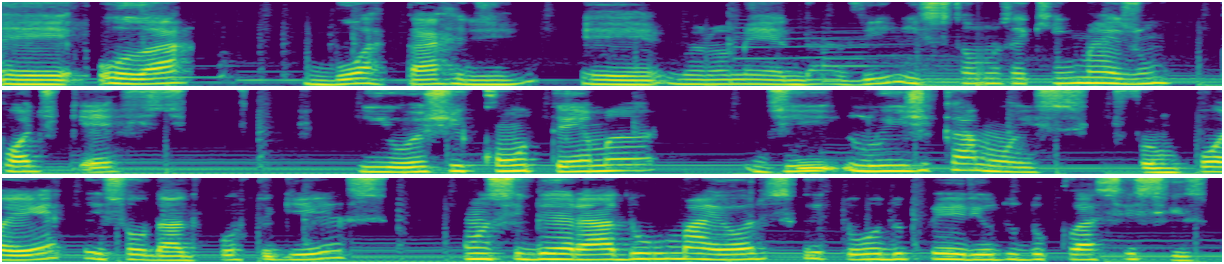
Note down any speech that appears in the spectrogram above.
É, olá, boa tarde. É, meu nome é Davi e estamos aqui em mais um podcast. E hoje com o tema de Luís de Camões, que foi um poeta e soldado português, considerado o maior escritor do período do classicismo.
